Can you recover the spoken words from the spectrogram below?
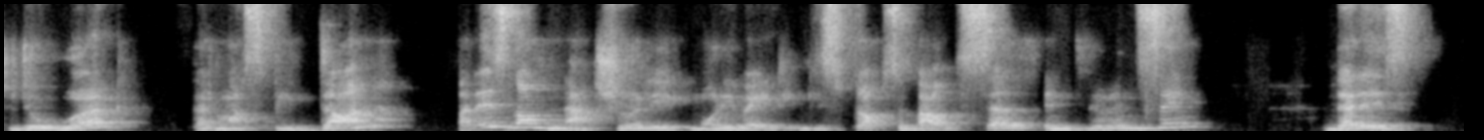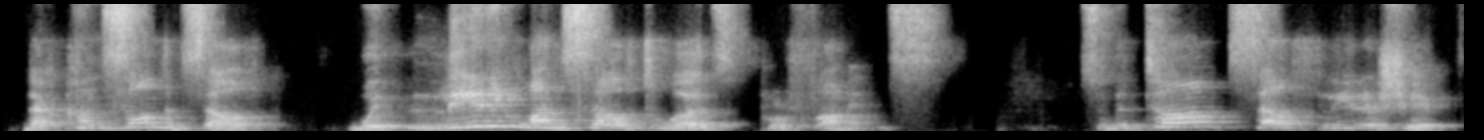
to do work that must be done but is not naturally motivating. He talks about self-influencing that is that concerns itself with leading oneself towards performance. So the term self-leadership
